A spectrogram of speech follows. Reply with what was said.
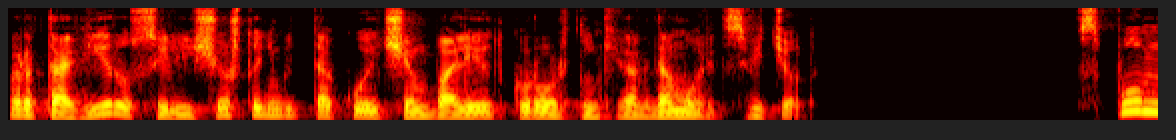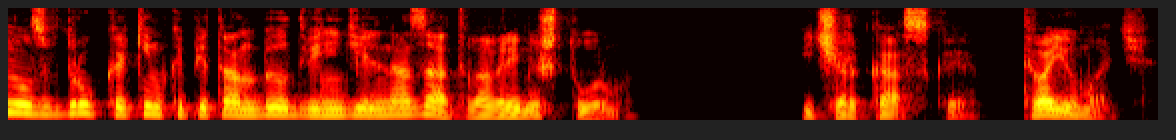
Ротавирус или еще что-нибудь такое, чем болеют курортники, когда море цветет. Вспомнилось вдруг, каким капитан был две недели назад, во время штурма. И Черкасская. Твою мать.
